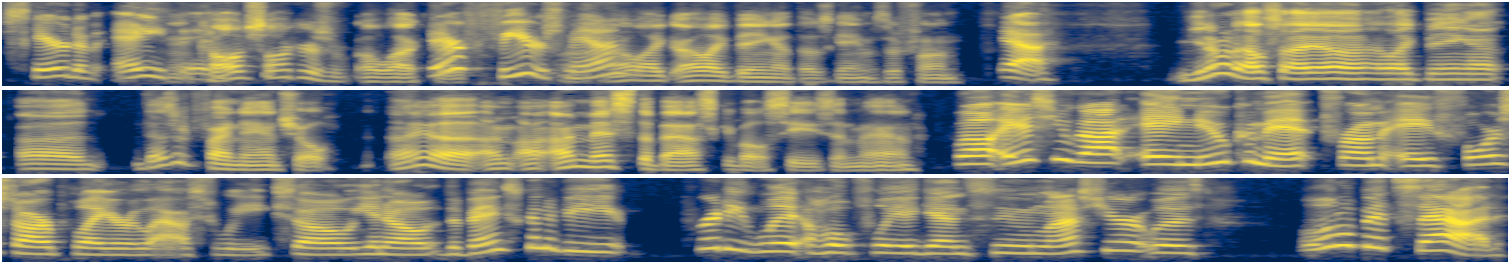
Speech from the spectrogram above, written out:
scared of Yeah, anything. college soccer's electric. They're fierce, Uh, man. I like I like being at those games. They're fun. yeah. You know what else I uh, I like being at? Uh, Desert Financial. I uh I'm, I I miss the basketball season, man. Well, ASU got a new commit from a four star player last week. So, you know, the bank's going to be pretty lit, hopefully, again soon. Last year, it was a little bit sad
